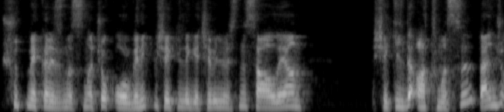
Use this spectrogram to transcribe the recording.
şut mekanizmasına çok organik bir şekilde geçebilmesini sağlayan şekilde atması bence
